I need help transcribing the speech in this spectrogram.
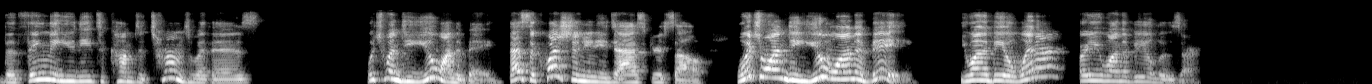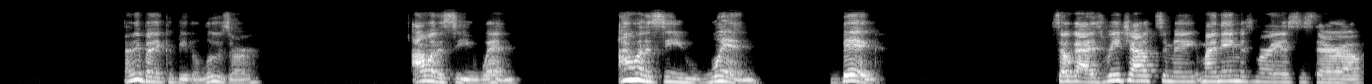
the thing that you need to come to terms with is which one do you want to be? That's the question you need to ask yourself. Which one do you want to be? You want to be a winner or you want to be a loser? Anybody could be the loser. I want to see you win. I want to see you win big. So, guys, reach out to me. My name is Maria Cestaro.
